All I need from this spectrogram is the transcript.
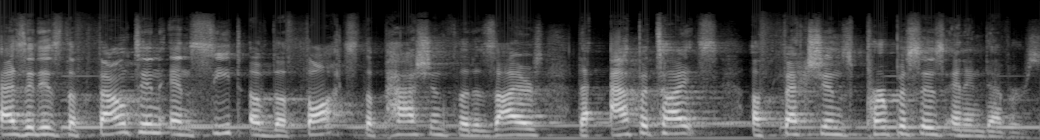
as it is the fountain and seat of the thoughts, the passions, the desires, the appetites, affections, purposes, and endeavors.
